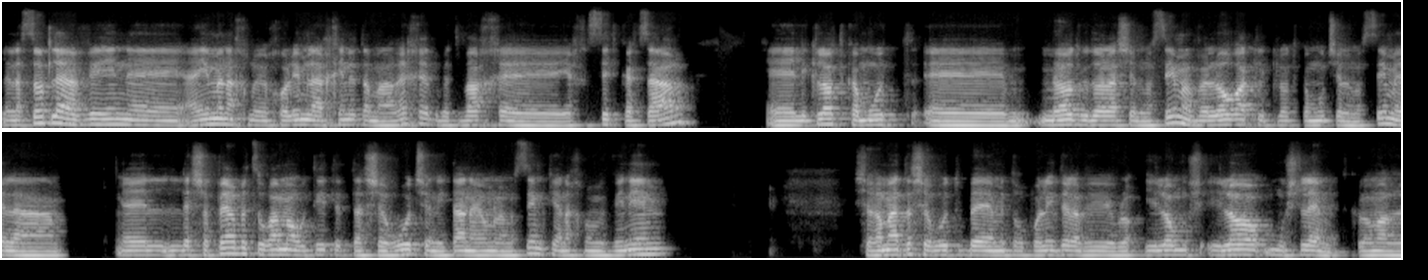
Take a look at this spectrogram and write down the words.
לנסות להבין האם אנחנו יכולים להכין את המערכת בטווח יחסית קצר לקלוט כמות אה, מאוד גדולה של נושאים, אבל לא רק לקלוט כמות של נושאים, אלא אה, לשפר בצורה מהותית את השירות שניתן היום לנושאים, כי אנחנו מבינים שרמת השירות במטרופולין תל אביב היא לא, מוש, היא לא מושלמת, כלומר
